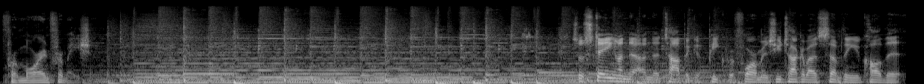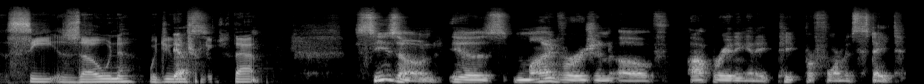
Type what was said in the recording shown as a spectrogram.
for more information. So, staying on the on the topic of peak performance, you talk about something you call the C zone. Would you yes. introduce that? C zone is my version of operating in a peak performance state.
